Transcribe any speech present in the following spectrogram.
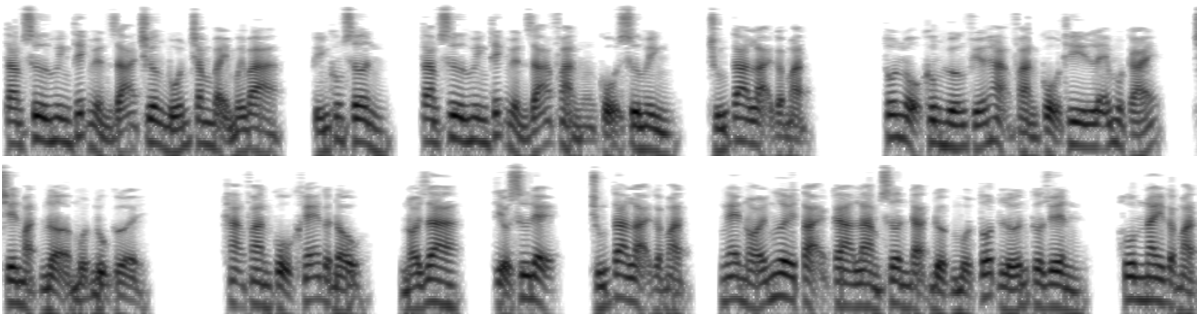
tam sư minh thích huyền giã chương 473, kính không sơn tam sư minh thích huyền giã phản cổ sư minh chúng ta lại gặp mặt. Tôn nộ không hướng phía hạng phản cổ thi lễ một cái trên mặt nở một nụ cười. Hạng phản cổ khẽ gật đầu nói ra tiểu sư đệ chúng ta lại gặp mặt nghe nói ngươi tại ca lam sơn đạt được một tốt lớn cơ duyên hôm nay gặp mặt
